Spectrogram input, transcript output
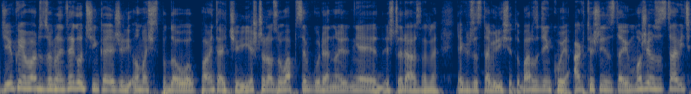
Dziękuję bardzo za oglądanie tego odcinka, jeżeli on wam się spodobał, pamiętajcie jeszcze raz o łapce w górę, no nie jeszcze raz, ale jak już zostawiliście to bardzo dziękuję, a kto jeszcze nie zostawił, może ją zostawić.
